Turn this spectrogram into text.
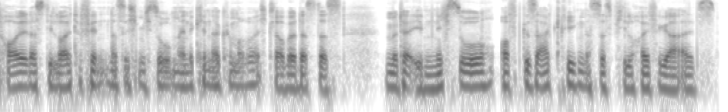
toll, dass die Leute finden, dass ich mich so um meine Kinder kümmere. Ich glaube, dass das Mütter eben nicht so oft gesagt kriegen, dass das viel häufiger als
